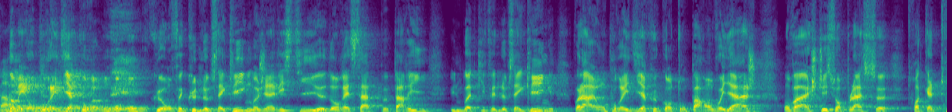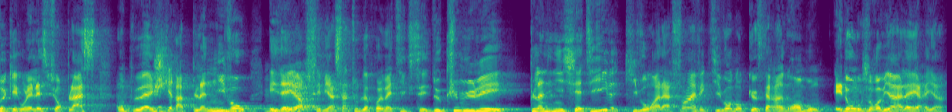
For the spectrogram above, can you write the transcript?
non mais on pourrait dire qu'on fait que de l'upcycling. Moi j'ai investi dans Resap Paris, une boîte qui fait de l'upcycling. Voilà, on pourrait dire que quand on part en voyage, on va acheter sur place trois quatre trucs et on les laisse sur place. On peut agir à plein de niveaux. Et mm. d'ailleurs c'est bien ça toute la problématique, c'est de cumuler plein d'initiatives qui vont à la fin effectivement donc faire un grand bond. Et donc je reviens à l'aérien.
